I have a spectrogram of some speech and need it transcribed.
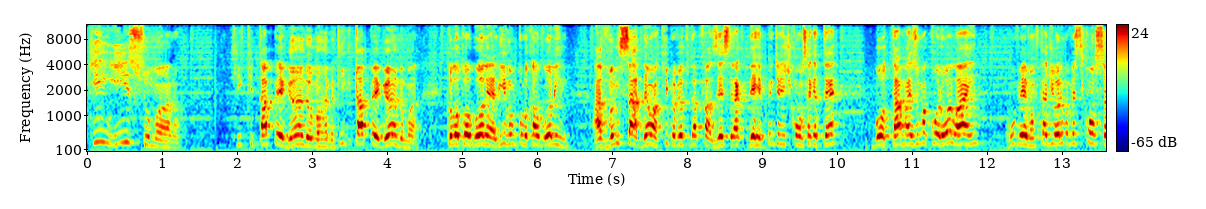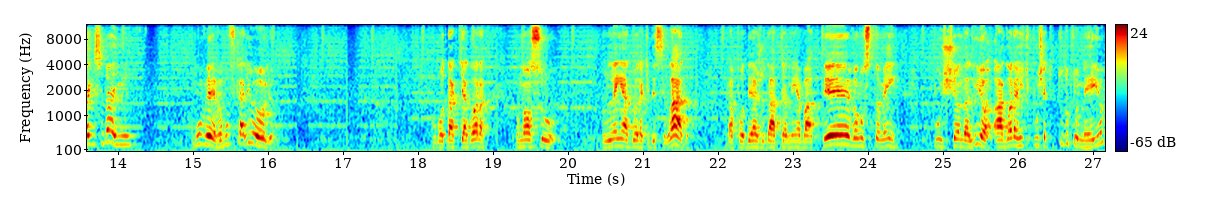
Que isso, mano? Que que tá pegando, mano? Que que tá pegando, mano? Colocou o golem ali, vamos colocar o golem avançadão aqui pra ver o que dá pra fazer. Será que de repente a gente consegue até botar mais uma coroa lá, hein? Vamos ver, vamos ficar de olho pra ver se consegue isso daí, hein? Vamos ver, vamos ficar de olho. Vou botar aqui agora o nosso lenhador aqui desse lado. Pra poder ajudar também a bater. Vamos também puxando ali, ó. Agora a gente puxa aqui tudo pro meio.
